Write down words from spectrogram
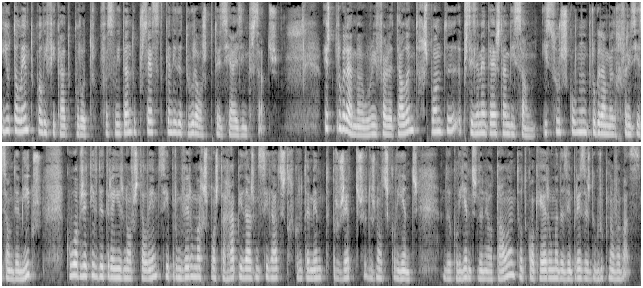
e o talento qualificado, por outro, facilitando o processo de candidatura aos potenciais interessados. Este programa, o Refer a Talent, responde precisamente a esta ambição e surge como um programa de referenciação de amigos com o objetivo de atrair novos talentos e promover uma resposta rápida às necessidades de recrutamento de projetos dos nossos clientes, de clientes da NeoTalent ou de qualquer uma das empresas do Grupo Nova Base.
